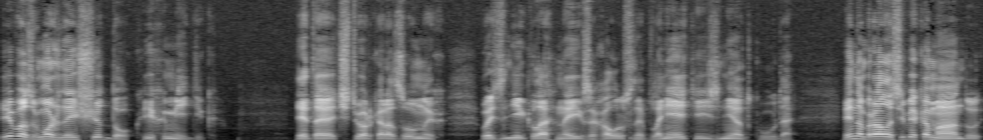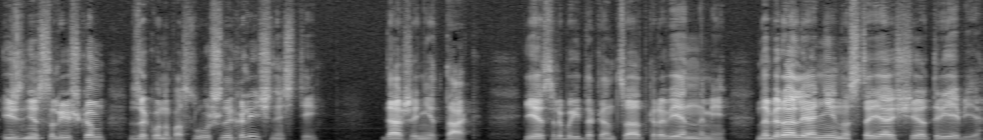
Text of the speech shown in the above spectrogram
и, возможно, еще Док, их медик. Эта четверка разумных возникла на их захолустной планете из ниоткуда и набрала себе команду из не слишком законопослушных личностей. Даже не так. Если быть до конца откровенными, набирали они настоящее отребье.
